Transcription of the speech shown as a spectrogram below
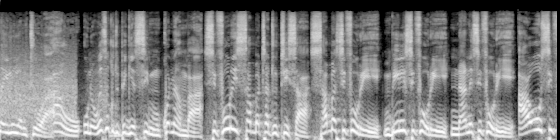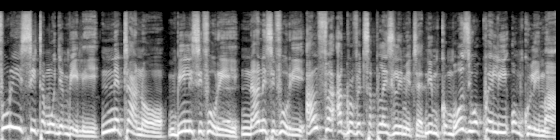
na Ilula Mtua, au unaweza kutupigia simu kwa namba 0739702080 au 0612452080. Alpha Agrovet Supplies Limited ni mkombozi wa kweli wa mkulima.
